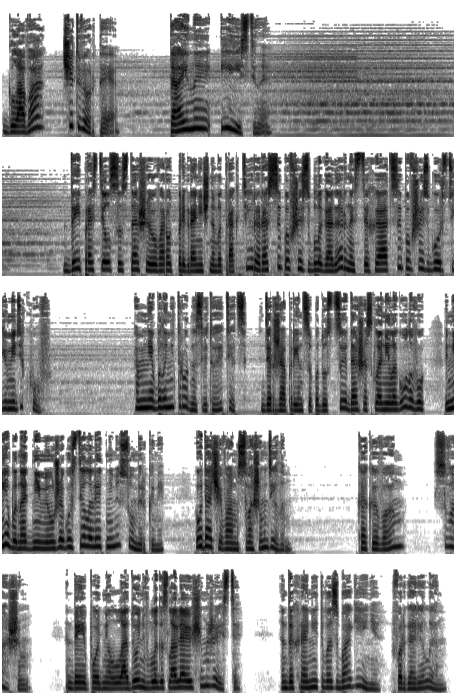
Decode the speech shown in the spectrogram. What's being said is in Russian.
Глава четвертая. Тайны и истины. Дэй простился с Ташей у ворот приграничного трактира, рассыпавшись в благодарностях и отсыпавшись горстью медиков. «Мне было нетрудно, святой отец». Держа принца под узцы, Даша склонила голову, небо над ними уже густело летними сумерками. «Удачи вам с вашим делом». «Как и вам», с вашим. Дэй поднял ладонь в благословляющем жесте. «Да хранит вас богиня, Фаргарилен».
